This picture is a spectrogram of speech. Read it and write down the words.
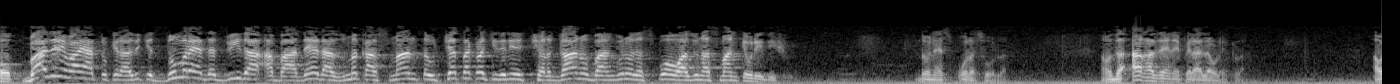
او بعض روایتو کې راځي چې دومره د دوی د آبادۍ د ځمکه اسمان ته اوچته کړه چې د دې چرګانو بانګونو د سپو اوازونه اسمان کې اورېدی شو دونه یې سپو رسوله او د هغه ځای نه یې پرې رالاوړې کړه او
